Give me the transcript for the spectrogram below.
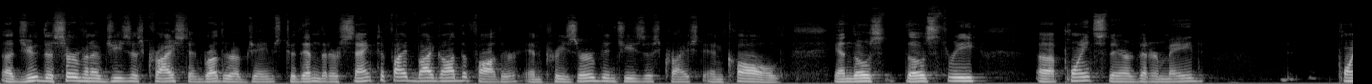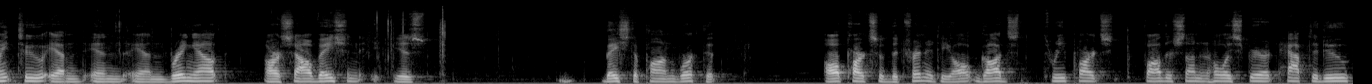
uh, Jude, the servant of Jesus Christ and brother of James, to them that are sanctified by God the Father and preserved in Jesus Christ and called. And those those three uh, points there that are made point to and and and bring out our salvation is based upon work that all parts of the Trinity, all God's three parts, Father, Son, and Holy Spirit, have to do,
